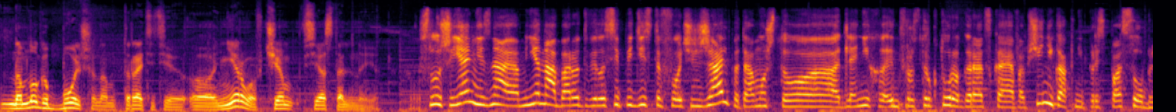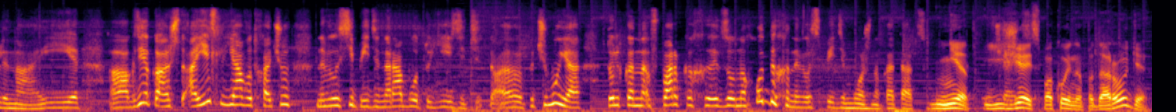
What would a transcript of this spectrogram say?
намного больше нам тратите э, нервов, чем все остальные. Слушай, я не знаю, мне наоборот велосипедистов очень жаль, потому что для них инфраструктура городская вообще никак не приспособлена. И а, где, а если я вот хочу на велосипеде на работу ездить, а, почему я только на, в парках и зонах отдыха на велосипеде можно кататься? Нет, езжай спокойно по дороге,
